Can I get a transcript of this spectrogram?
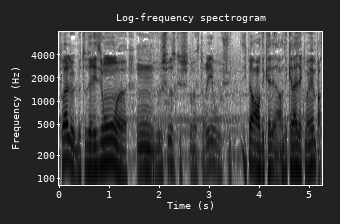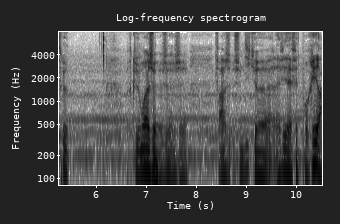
tu le- l'autodérision, euh, Mhm. des choses que je suis dans mes stories où je suis hyper en, décalé, en décalage avec moi-même parce que, parce que moi, je, je, je, enfin, je, je me dis que la vie elle est faite pour rire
